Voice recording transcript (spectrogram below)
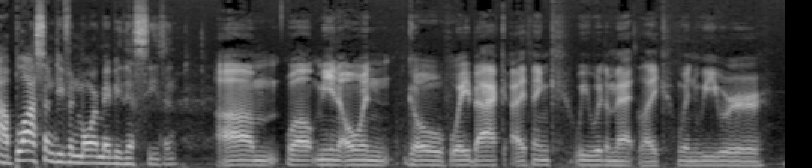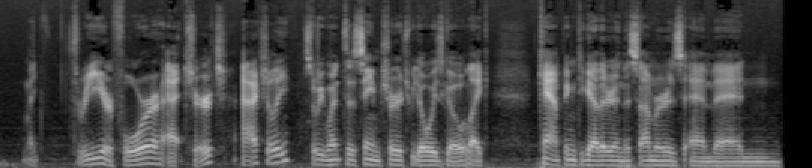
uh, blossomed even more maybe this season. Um, well, me and Owen go way back. I think we would have met like when we were three or four at church, actually. So we went to the same church. We'd always go like camping together in the summers and then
